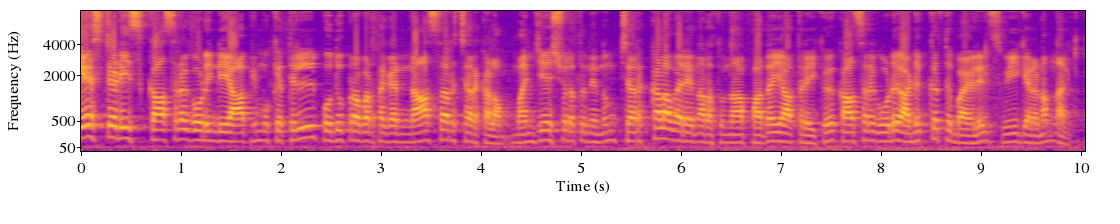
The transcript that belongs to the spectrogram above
കെ സ്റ്റഡീസ് കാസർഗോഡിന്റെ ആഭിമുഖ്യത്തിൽ പൊതുപ്രവർത്തകൻ നാസർ ചെർക്കളം മഞ്ചേശ്വരത്ത് നിന്നും ചെർക്കള വരെ നടത്തുന്ന പദയാത്രയ്ക്ക് കാസർഗോഡ് അടുക്കത്ത് ബയലിൽ സ്വീകരണം നൽകി.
